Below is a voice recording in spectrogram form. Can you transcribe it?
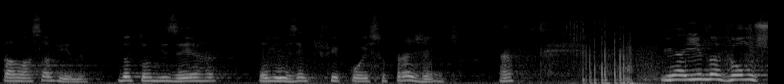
para a nossa vida. Doutor Bezerra, ele exemplificou isso para a gente. Né? E aí nós vamos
